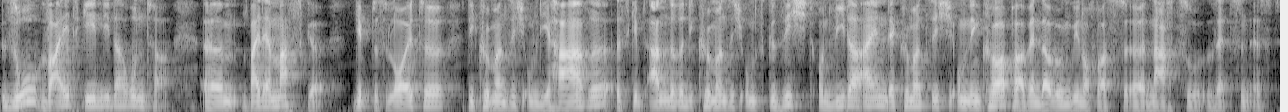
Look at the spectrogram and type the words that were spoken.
So weit gehen die da runter. Ähm, bei der Maske gibt es Leute, die kümmern sich um die Haare, es gibt andere, die kümmern sich ums Gesicht und wieder einen, der kümmert sich um den Körper, wenn da irgendwie noch was äh, nachzusetzen ist.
